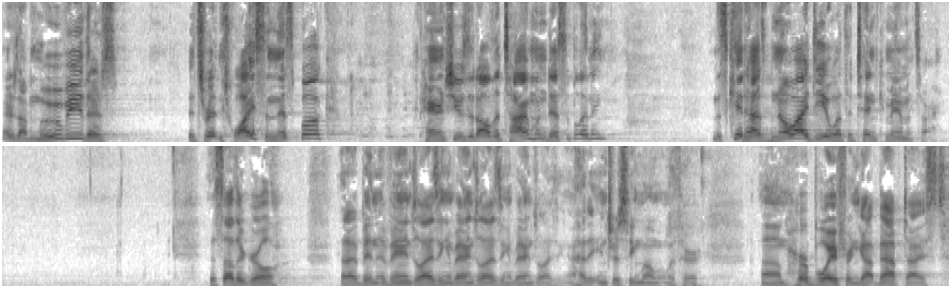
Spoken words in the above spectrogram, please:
There's a movie, there's it's written twice in this book. Parents use it all the time when disciplining. This kid has no idea what the Ten Commandments are. This other girl that I've been evangelizing, evangelizing, evangelizing, I had an interesting moment with her. Um, her boyfriend got baptized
